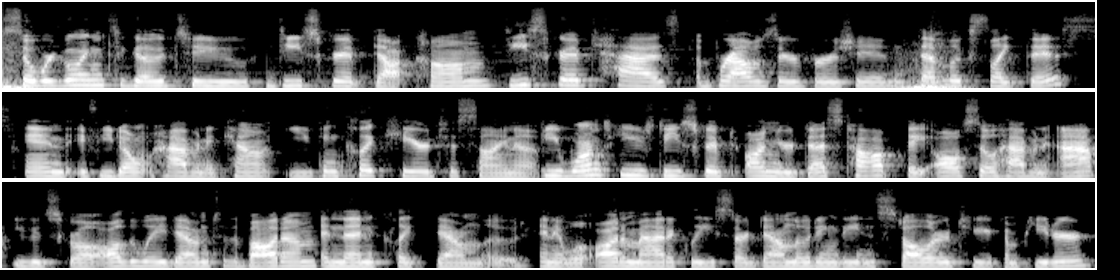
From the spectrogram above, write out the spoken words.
So we're going to go to descript.com. Descript has a browser version that looks like this. And if you don't have an account, you can click here to sign up. If you want to use Descript on your desktop, they also have an app. You could scroll all the way down to the bottom and then click download, and it will automatically start downloading the installer to your computer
